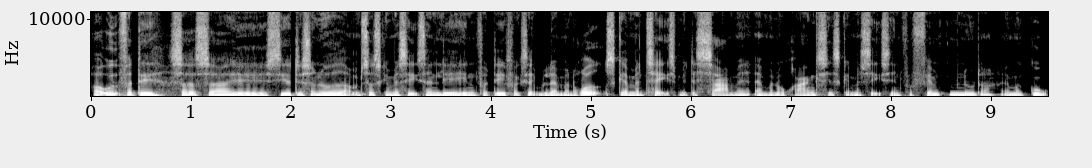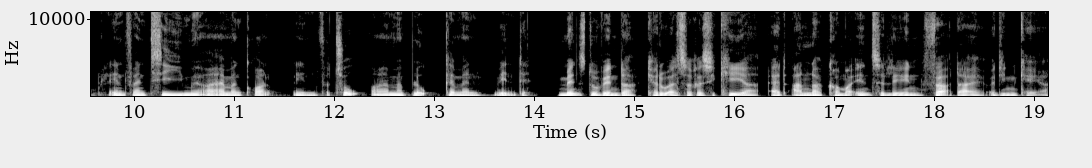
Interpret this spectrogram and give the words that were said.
Og ud fra det, så, så øh, siger det så noget om, så skal man se sig en læge inden for det. For eksempel er man rød, skal man tages med det samme. Er man orange, skal man ses inden for 15 minutter. Er man gul inden for en time, og er man grøn inden for to, og er man blå, kan man vente. Mens du venter, kan du altså risikere, at andre kommer ind til lægen før dig og dine kære.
